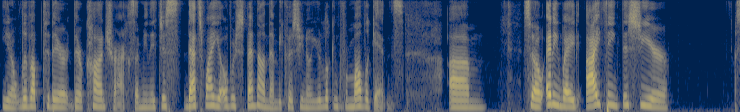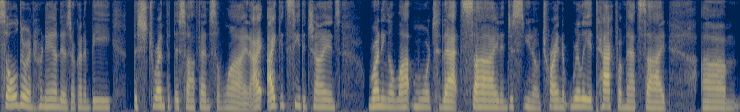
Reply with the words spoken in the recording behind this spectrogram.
you know live up to their their contracts. I mean, it just that's why you overspend on them because you know you're looking for mulligans. Um, so anyway, I think this year Solder and Hernandez are going to be the strength of this offensive line. I, I could see the Giants running a lot more to that side and just, you know, trying to really attack from that side. Um,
